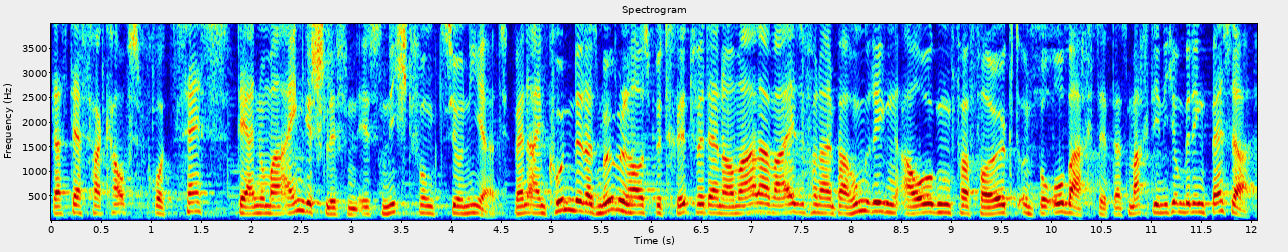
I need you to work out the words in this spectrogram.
dass der Verkaufsprozess, der nun mal eingeschliffen ist, nicht funktioniert. Wenn ein Kunde das Möbelhaus betritt, wird er normalerweise von ein paar hungrigen Augen verfolgt und beobachtet. Das macht ihn nicht unbedingt besser.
